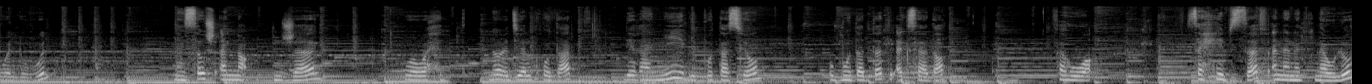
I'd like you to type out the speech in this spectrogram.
هو الأول. ما نساوش أن الدنجال هو واحد نوع ديال الخضر اللي غني بالبوتاسيوم وبمضادات الأكسدة. فهو صحي بزاف أننا نتناولوه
